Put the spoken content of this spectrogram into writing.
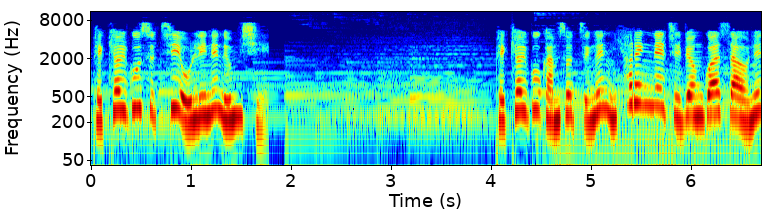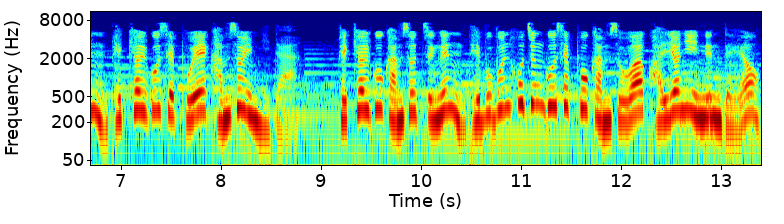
백혈구 수치 올리는 음식. 백혈구 감소증은 혈액 내 질병과 싸우는 백혈구 세포의 감소입니다. 백혈구 감소증은 대부분 호중구 세포 감소와 관련이 있는데요.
